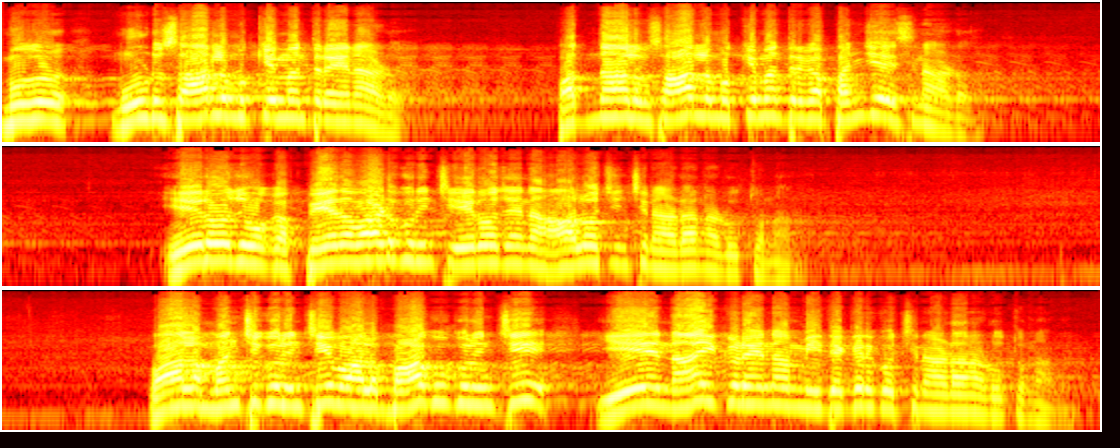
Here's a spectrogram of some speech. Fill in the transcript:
మూడు మూడు సార్లు ముఖ్యమంత్రి అయినాడు. పద్నాలుగు సార్లు ముఖ్యమంత్రిగా పనిచేసినాడు. ఏ రోజు ఒక పేదవాడి గురించి ఏ రోజైనా ఆలోచించినాడా అని అడుగుతున్నాను. వాళ్ళ మంచి గురించి వాళ్ళ బాగు గురించి ఏ నాయకుడైనా మీ దగ్గరికి వచ్చినాడా అని అడుగుతున్నాను.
